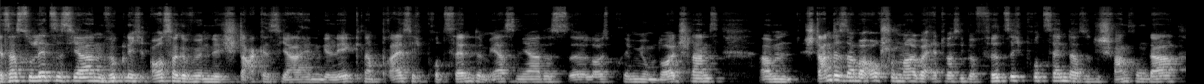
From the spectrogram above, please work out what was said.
Jetzt hast du letztes Jahr ein wirklich außergewöhnlich starkes Jahr hingelegt, knapp 30 Prozent im ersten Jahr des äh, Lois Premium Deutschlands. Ähm, stand es aber auch schon mal bei etwas über 40 Prozent, also die Schwankungen da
